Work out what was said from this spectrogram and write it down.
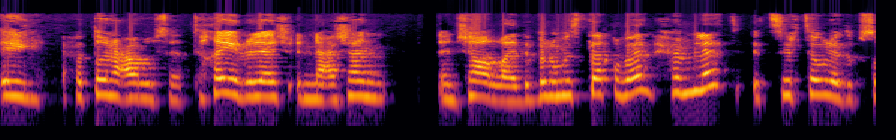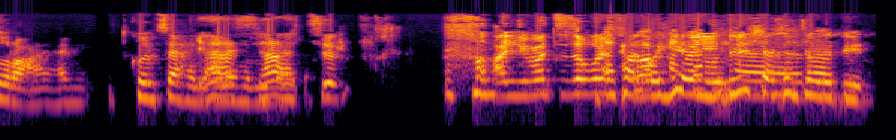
إيه يحطون عروسة. تخيلوا ليش؟ إنه عشان إن شاء الله إذا بالمستقبل حملت تصير تولد بسرعة يعني تكون سهل يا عليها الولادة ساتر. اللي ما تزوج تحرقين ودريش عشان تولدين.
